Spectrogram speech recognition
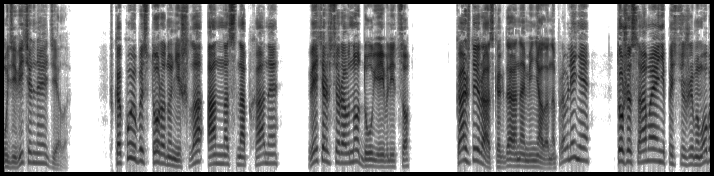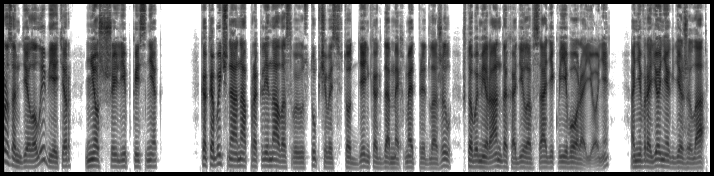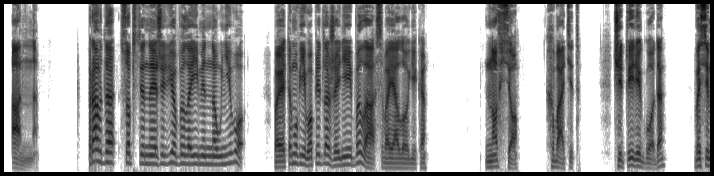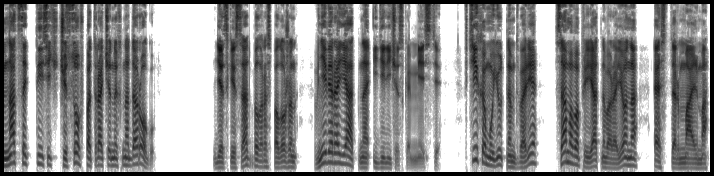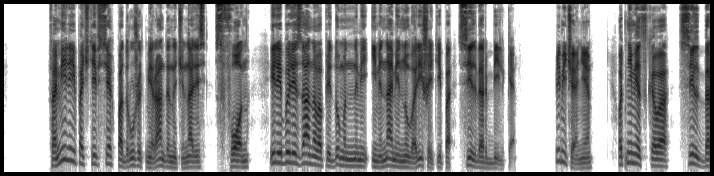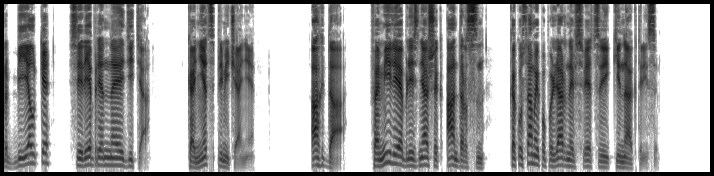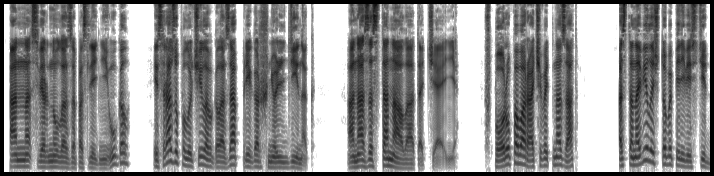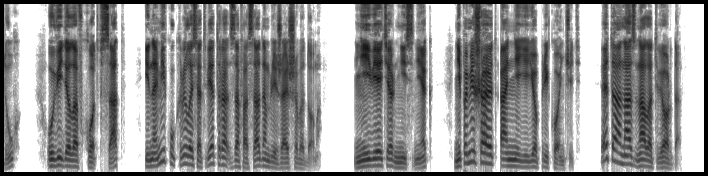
Удивительное дело. В какую бы сторону ни шла Анна Снапхане, ветер все равно дул ей в лицо. Каждый раз, когда она меняла направление, то же самое непостижимым образом делал и ветер, несший липкий снег. Как обычно, она проклинала свою уступчивость в тот день, когда Мехмед предложил, чтобы Миранда ходила в садик в его районе, а не в районе, где жила Анна. Правда, собственное жилье было именно у него, поэтому в его предложении была своя логика. Но все, хватит. Четыре года, восемнадцать тысяч часов, потраченных на дорогу. Детский сад был расположен в невероятно идиллическом месте, в тихом уютном дворе самого приятного района Эстермальма. Фамилии почти всех подружек Миранды начинались с фон или были заново придуманными именами нуворишей типа Сильвербильке. Примечание. От немецкого Сильбербиелке – серебряное дитя. Конец примечания. Ах да, фамилия близняшек Андерсон, как у самой популярной в Швеции киноактрисы. Анна свернула за последний угол и сразу получила в глаза пригоршню льдинок. Она застонала от отчаяния. Впору поворачивать назад. Остановилась, чтобы перевести дух, увидела вход в сад и на миг укрылась от ветра за фасадом ближайшего дома. Ни ветер, ни снег не помешают Анне ее прикончить. Это она знала твердо.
